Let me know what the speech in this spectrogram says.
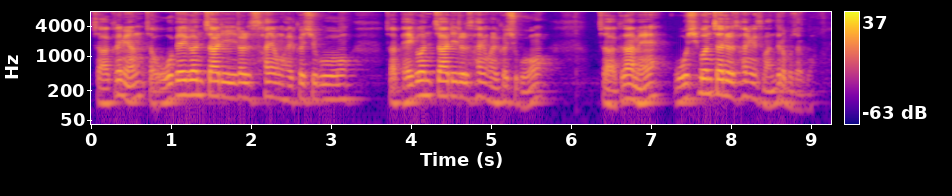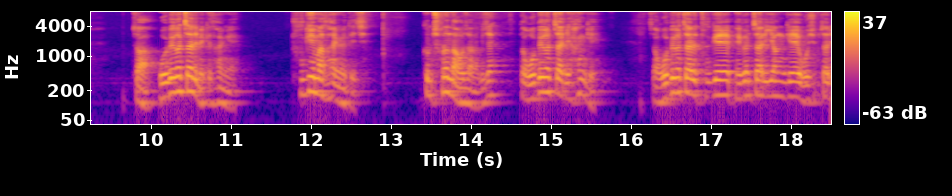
자, 그러면 자, 500원짜리를 사용할 것이고 자, 100원짜리를 사용할 것이고 자, 그 다음에 50원짜리를 사용해서 만들어 보자고. 자, 500원짜리 몇 개 사용해? 두 개만 사용해야 되지. 그럼 1000원 나오잖아. 그제? 500원짜리 한 개. 자, 500원짜리 두 개, 100원짜리 0개, 50원짜리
